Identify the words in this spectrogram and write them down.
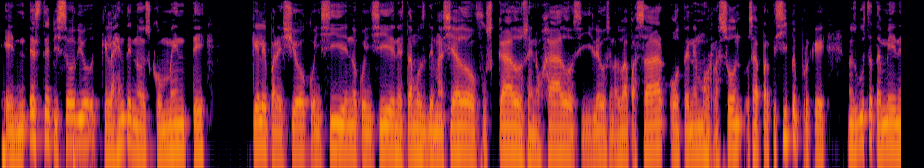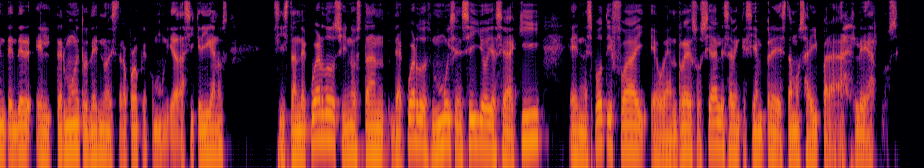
en este episodio, que la gente nos comente qué le pareció, coinciden, no coinciden, estamos demasiado ofuscados, enojados y luego se nos va a pasar o tenemos razón, o sea, participe porque nos gusta también entender el termómetro de nuestra propia comunidad, así que díganos si están de acuerdo, si no están de acuerdo, es muy sencillo, ya sea aquí, en Spotify eh, o en redes sociales, saben que siempre estamos ahí para leerlos.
